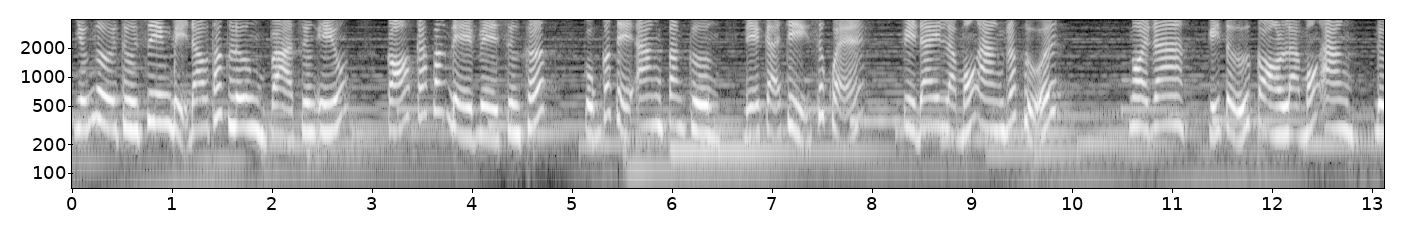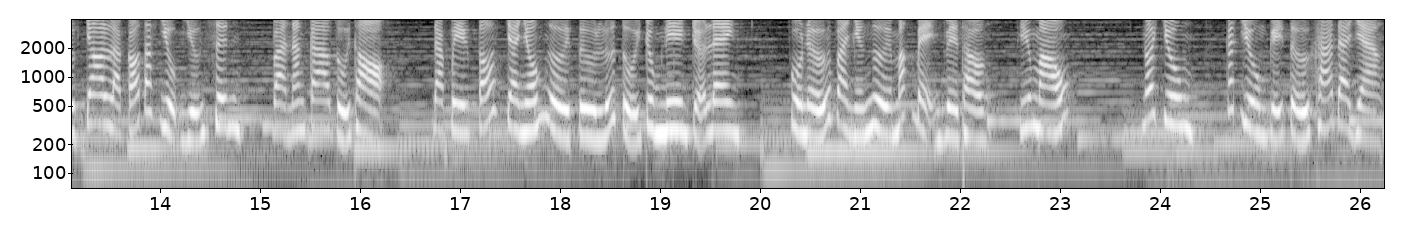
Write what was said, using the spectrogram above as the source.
Những người thường xuyên bị đau thắt lưng và xương yếu, có các vấn đề về xương khớp cũng có thể ăn tăng cường để cải thiện sức khỏe, vì đây là món ăn rất hữu ích. Ngoài ra, kỷ tử còn là món ăn được cho là có tác dụng dưỡng sinh và nâng cao tuổi thọ, đặc biệt tốt cho nhóm người từ lứa tuổi trung niên trở lên, phụ nữ và những người mắc bệnh về thận, thiếu máu. Nói chung, cách dùng kỷ tử khá đa dạng,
